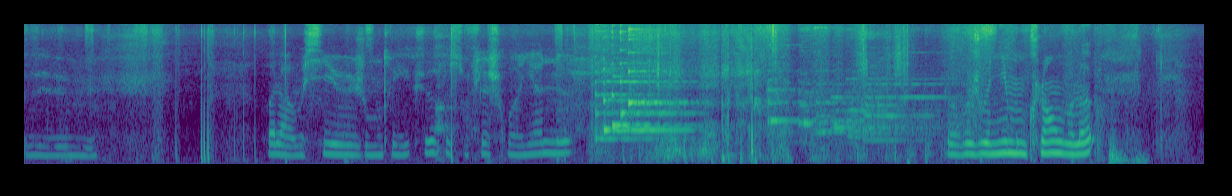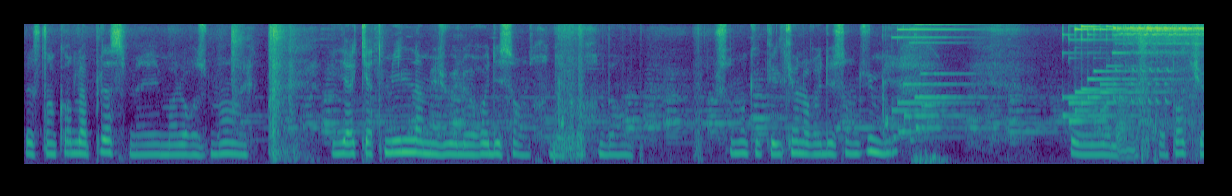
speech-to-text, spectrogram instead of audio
Euh, Voilà, aussi, euh, je vous montrer quelque chose sur Clash Royale. Euh, rejoignez mon clan, voilà. Il reste encore de la place, mais malheureusement, euh, il y a 4000 là, mais je vais le redescendre. D'accord Ben, sûrement que quelqu'un l'a redescendu, mais. Voilà, je crois pas que.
